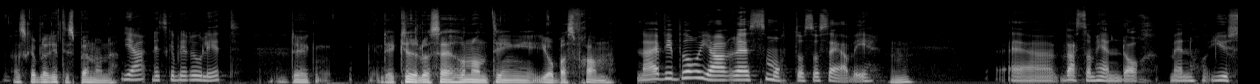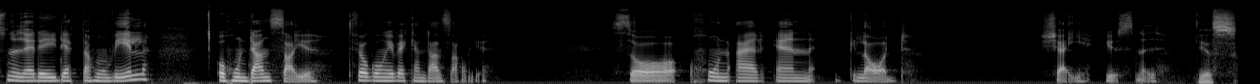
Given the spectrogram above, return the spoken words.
Det ska bli riktigt spännande. Ja, det ska bli roligt. Det, det är kul att se hur någonting jobbas fram. Nej, vi börjar eh, smått och så ser vi Mm. eh, vad som händer. Men just nu är det ju detta hon vill. Och hon dansar ju. Två gånger i veckan dansar hon ju. Så hon är en glad tjej just nu. Yes.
